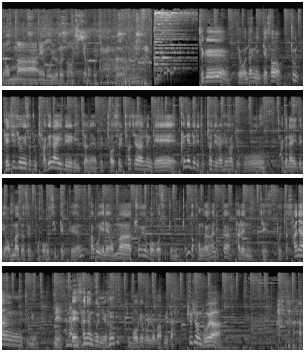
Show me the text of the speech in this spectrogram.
엄마의 모유를 더 쉽게 먹을 수 있게끔. 아. 지금 이제 원장님께서 좀 돼지 중에서 좀 작은 아이들이 있잖아요. 그 젖을 차지하는 게 큰 애들이 독차지를 해가지고 작은 아이들이 엄마 젖을 더 먹을 수 있게끔 하고 얘네 엄마 초유 먹어서 좀 좀 더 건강하니까 다른 이제 뭐였죠? 사냥 분유. 네, 사냥. 네, 분유. 사냥 분유 좀 먹여보려고 합니다. 표정 뭐야?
